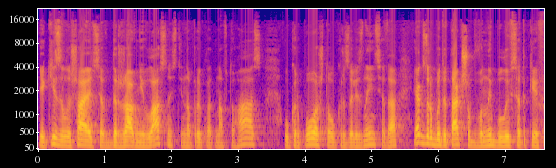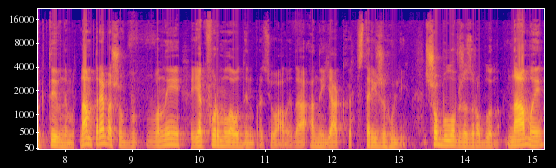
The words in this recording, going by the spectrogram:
які залишаються в державній власності, наприклад, Нафтогаз, Укрпошта, Укрзалізниця. Да? Як зробити так, щоб вони були все-таки ефективними? Нам треба, щоб вони як Формула 1 працювали, да? а не як старі Жигулі. Що було вже зроблено? Нами,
